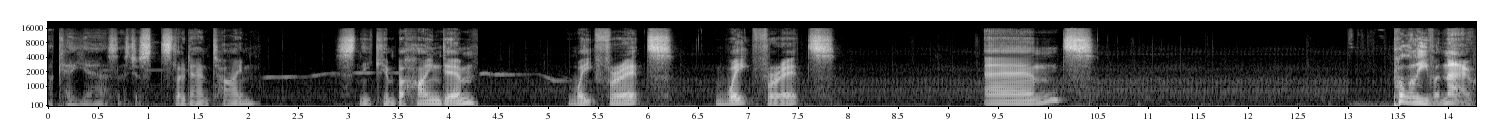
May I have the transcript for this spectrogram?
Okay, yes, let's just slow down time. Sneak in behind him. Wait for it. Wait for it. And... Pull the lever, now!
